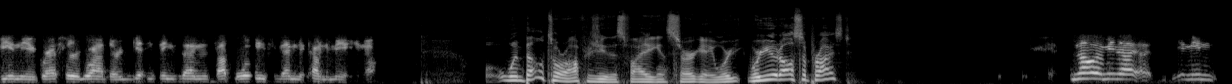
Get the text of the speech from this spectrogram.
being the aggressor, going out there and getting things done, and stop waiting for them to come to me. You know. When Bellator offers you this fight against Sergei, were were you at all surprised? No, I mean, I, I mean,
